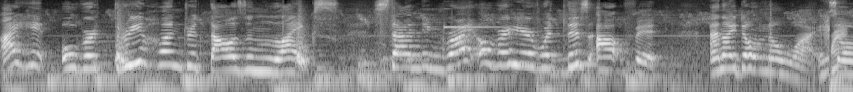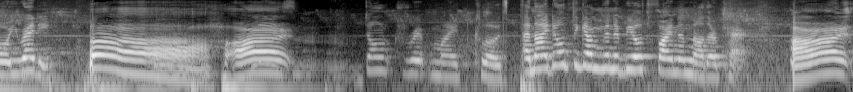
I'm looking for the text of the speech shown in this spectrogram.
I hit over 300,000 likes standing right over here with this outfit and I don't know why. So, you ready? Ah, alright. Don't rip my clothes. And I don't think I'm gonna be able to find another pair. Alright.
